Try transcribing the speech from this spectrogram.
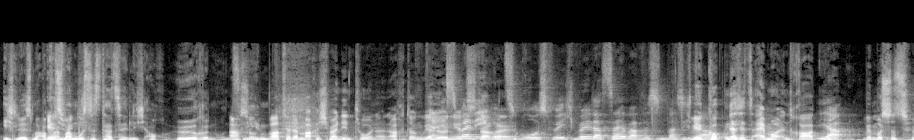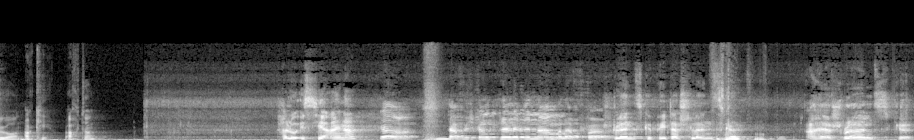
ich löse mal Jetzt weil man muss es tatsächlich auch hören und Ach so, sehen. warte, dann mache ich mal den Ton an. Achtung, wir Da hören ist mein jetzt da Ego rein. zu groß für. Ich will das selber wissen, was ich Wir da... gucken das jetzt einmal in Raten. Ja. Wir müssen es hören. Okay, Achtung. Hallo, ist hier einer? Ja, darf ich ganz schnell Ihren Namen erfahren? Schlönzke, Peter Schlönzke. Ach, Herr Schlönzke.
